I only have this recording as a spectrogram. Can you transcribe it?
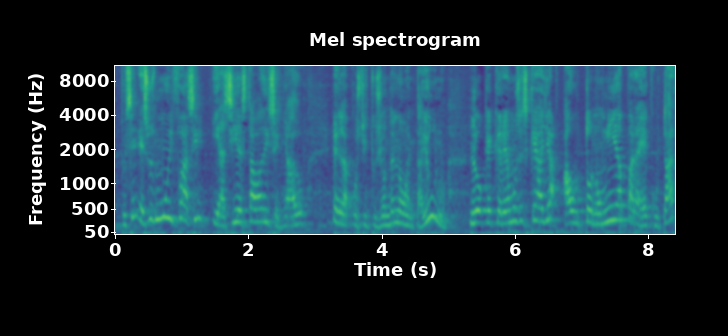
Entonces, eso es muy fácil y así estaba diseñado en la Constitución del 91. Lo que queremos es que haya autonomía para ejecutar,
